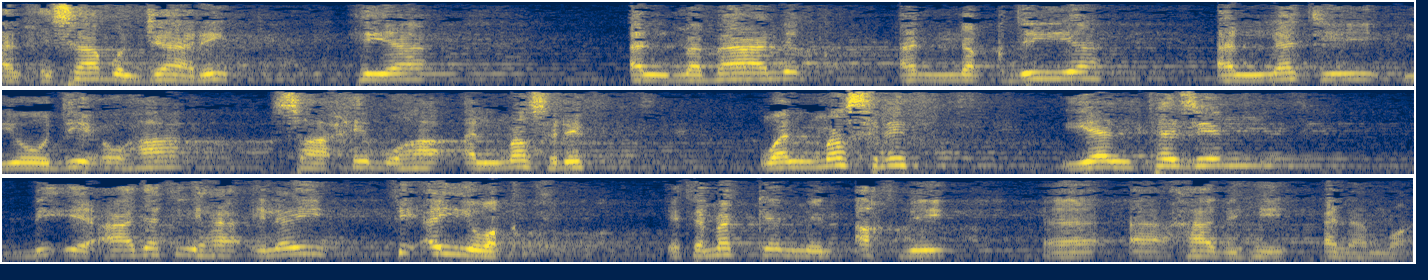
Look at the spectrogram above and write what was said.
الحساب الجاري هي المبالغ النقدية التي يودعها صاحبها المصرف والمصرف يلتزم بإعادتها إليه في أي وقت يتمكن من أخذ آه، آه، هذه الأموال.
